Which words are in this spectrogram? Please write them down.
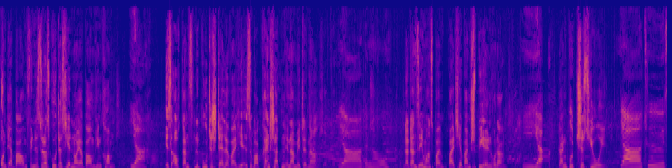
Und der Baum, findest du das gut, dass hier ein neuer Baum hinkommt? Ja. Ist auch ganz eine gute Stelle, weil hier ist überhaupt kein Schatten in der Mitte, ne? Ja, genau. Na, dann sehen wir uns beim, bald hier beim Spielen, oder? Ja. Dann gut, tschüss, Juri. Ja, tschüss.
